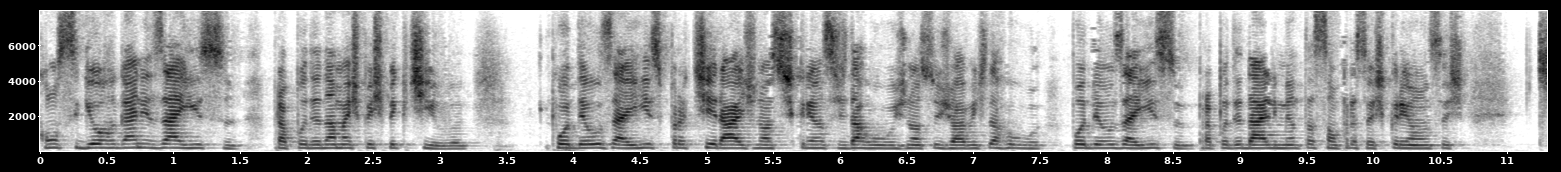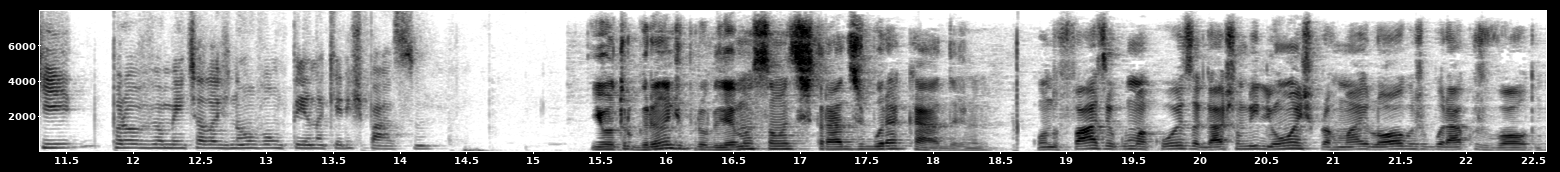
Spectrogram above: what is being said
conseguir organizar isso para poder dar mais perspectiva. Poder usar isso para tirar as nossas crianças da rua, os nossos jovens da rua. Poder usar isso para poder dar alimentação para essas crianças que provavelmente elas não vão ter naquele espaço. E outro grande problema são as estradas esburacadas. Né? Quando fazem alguma coisa, gastam milhões para arrumar e logo os buracos voltam.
